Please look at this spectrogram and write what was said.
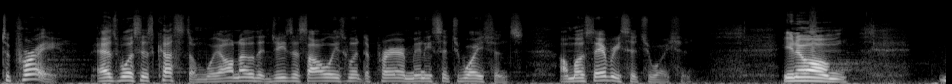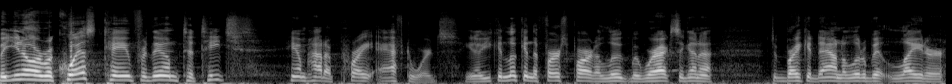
to pray, as was his custom. We all know that Jesus always went to prayer in many situations, almost every situation. You know, um, but you know, a request came for them to teach him how to pray afterwards. You know, you can look in the first part of Luke, but we're actually going to to break it down a little bit later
